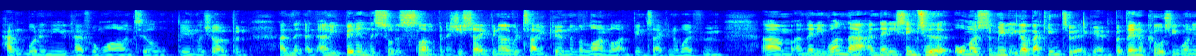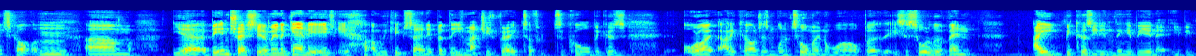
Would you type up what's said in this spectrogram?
Hadn't won in the UK for a while until the English Open, and and he'd been in this sort of slump. And as you say, been overtaken, and the limelight had been taken away from him. Um, and then he won that, and then he seemed to almost immediately go back into it again. But then, of course, he won in Scotland. Um, yeah, it'd be interesting. I mean, again, it, it, and we keep saying it, but these matches are very tough to call because, all right, Ali Carr hasn't won a tournament in a while, but it's a sort of event. A because he didn't think he'd be in it, he'd be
